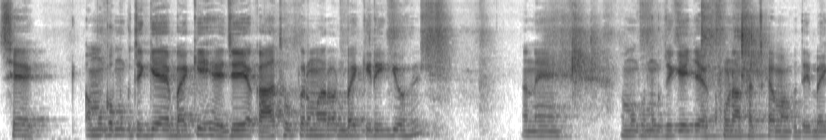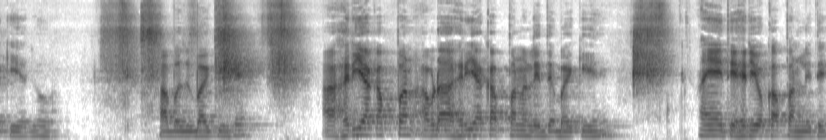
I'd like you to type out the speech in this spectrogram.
છે અમુક અમુક જગ્યાએ બાકી છે. જે એક હાથ ઉપર મારવાનો બાકી રહી ગયો છે. અને અમુક અમુક જગ્યાએ જે ખૂણા ખચકામાં બધે બાકી છે. જો આ બધું બાકી છે. આ હરિયા કાપવા આપણા હરિયા કાપવાના લીધે બાકી છે. અહીંયાથી હરિયો કાપવાના લીધે.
